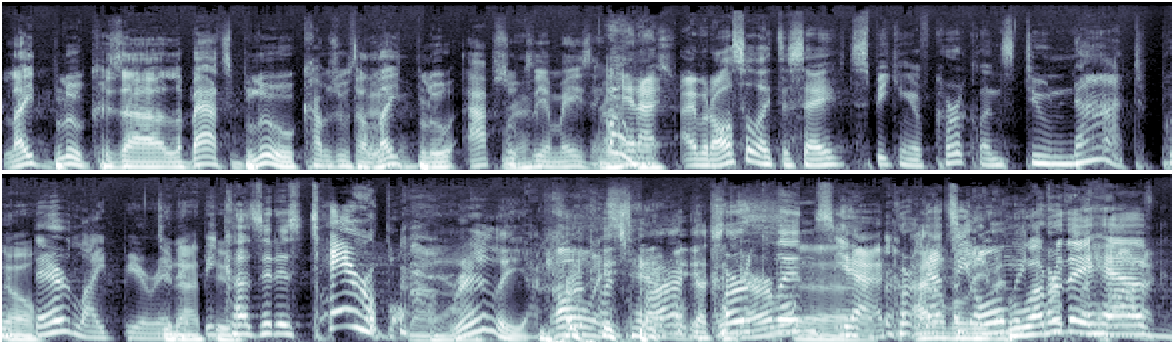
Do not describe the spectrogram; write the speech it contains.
Light blue, because uh, Labatt's blue comes with a light blue. Absolutely amazing. and I, I would also like to say, speaking of Kirkland's, do not put No. their light beer Do in it not do. because it is terrible. Really? A Oh, Kirkland's it's terrible. that's terrible? Kirkland's, yeah, Kir- I don't that's the believe it. only Whoever they Kirkland have product.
